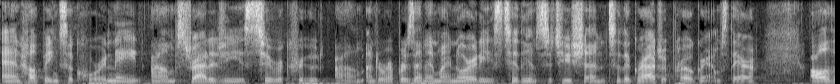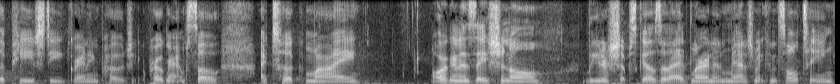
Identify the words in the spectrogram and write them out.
and helping to coordinate um, strategies to recruit um, underrepresented minorities to the institution, to the graduate programs there, all of the PhD granting proj- programs. So I took my organizational leadership skills that I had learned in management consulting,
